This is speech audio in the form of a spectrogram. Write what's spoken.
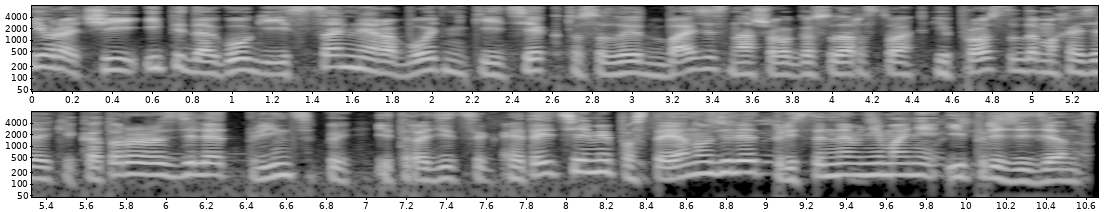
И врачи, и педагоги, и социальные работники, и те, кто создает базис нашего государства, и просто домохозяйки, которые разделяют принципы и традиции. Этой теме постоянно уделяет пристальное внимание и президент.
